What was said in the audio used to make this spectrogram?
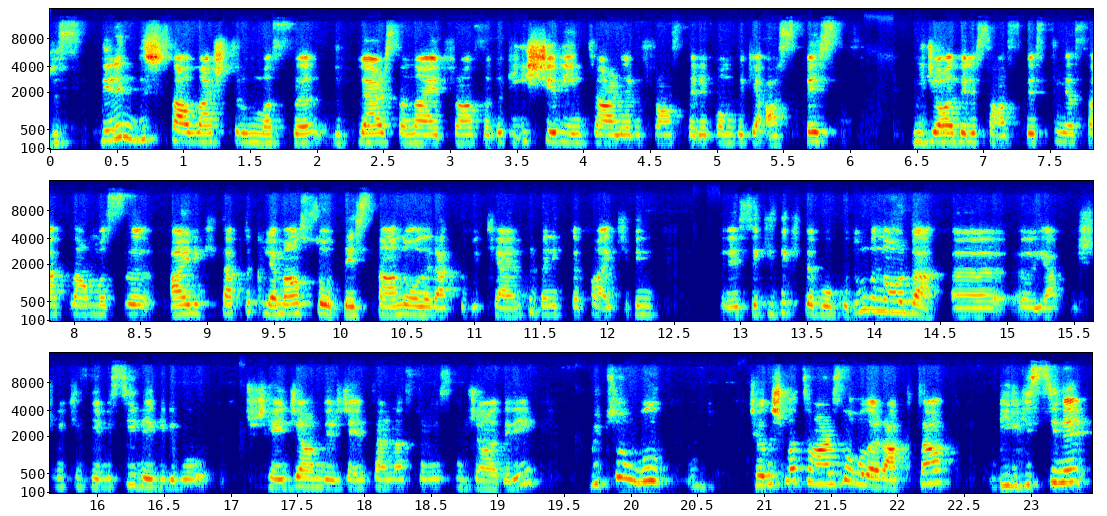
risklerin dışsallaştırılması, nükleer sanayi Fransa'daki iş yeri intiharları, Frans Telekom'daki asbest mücadelesi, asbestin yasaklanması, aynı kitapta Clemenceau destanı olarak bu hikayemdi. Ben ilk defa 2008'de kitabı okudum da orada e, e, yapmıştım. İkiz gemisiyle ilgili bu heyecan verici internasyonist mücadeleyi. Bütün bu çalışma tarzı olarak da bilgisini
